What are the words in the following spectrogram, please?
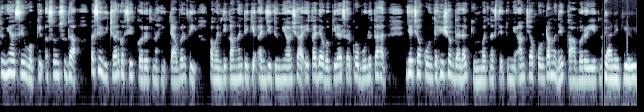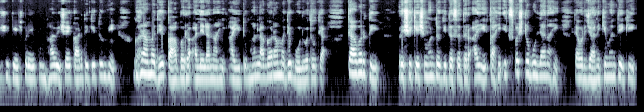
तुम्ही असे वकील असूनसुद्धा असे विचार कसे करत नाही? त्यावरती अवंतिका म्हणते की आजी तुम्ही अशा एखाद्या वकिलासारखं बोलत आहात ज्याच्या कोणत्याही शब्दाला किंमत नसते. तुम्ही आमच्या कोर्टामध्ये का बरं येत नाही? त्याने की ऋषिकेशकडे पुन्हा विषय काढते की तुम्ही घरामध्ये का बरं आलेला नाही? आई तुम्हाला घरामध्ये बोलवत होत्या. त्यावरती ऋषिकेश म्हणतो की तसं तर आई काही एक स्पष्ट बोलल्या नाही. त्यावर जानकी म्हणते की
